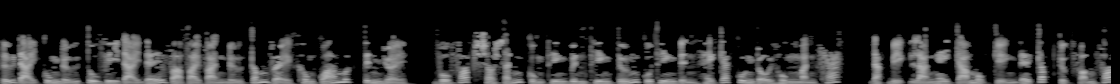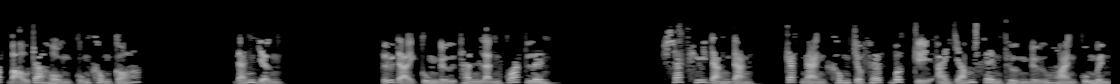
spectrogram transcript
tứ đại cung nữ tu vi đại đế và vài vạn nữ cấm vệ không quá mức tinh nhuệ, vô pháp so sánh cùng thiên binh thiên tướng của thiên đình hay các quân đội hùng mạnh khác, đặc biệt là ngay cả một kiện đế cấp cực phẩm pháp bảo ra hồn cũng không có. Đáng giận. Tứ đại cung nữ thanh lãnh quát lên. Sát khí đằng đằng, các nàng không cho phép bất kỳ ai dám xem thường nữ hoàng của mình,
